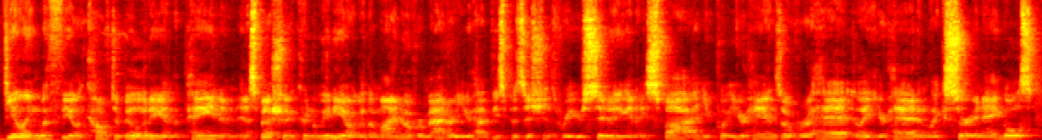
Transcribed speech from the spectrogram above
dealing with the uncomfortability and the pain, and, especially in Kundalini Yoga, the mind over matter, you have these positions where you're sitting in a spot and you put your hands over a head, like your head, in like certain angles,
